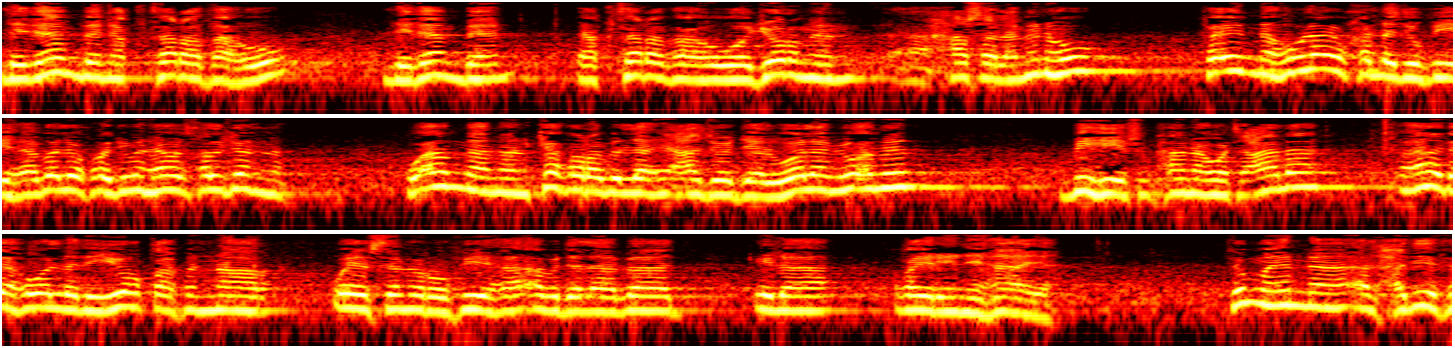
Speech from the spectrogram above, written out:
لذنب اقترفه لذنب اقترفه وجرم حصل منه فإنه لا يخلد فيها بل يخرج منها ويدخل الجنة. وأما من كفر بالله عز وجل ولم يؤمن به سبحانه وتعالى فهذا هو الذي يلقى في النار ويستمر فيها أبد الآباد إلى غير نهاية. ثم إن الحديث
